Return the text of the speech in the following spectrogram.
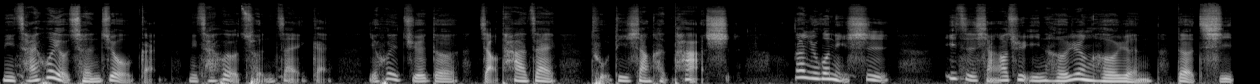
你才会有成就感，你才会有存在感，也会觉得脚踏在土地上很踏实。那如果你是一直想要去迎合任何人的期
